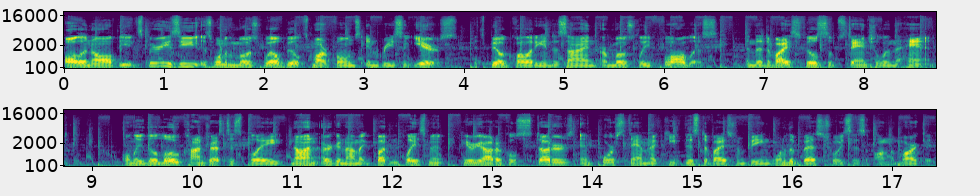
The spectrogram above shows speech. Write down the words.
All in all, the Xperia Z is one of the most well-built smartphones in recent years. Its build quality and design are mostly flawless, and the device feels substantial in the hand. Only the low contrast display, non-ergonomic button placement, periodical stutters, and poor stamina keep this device from being one of the best choices on the market.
